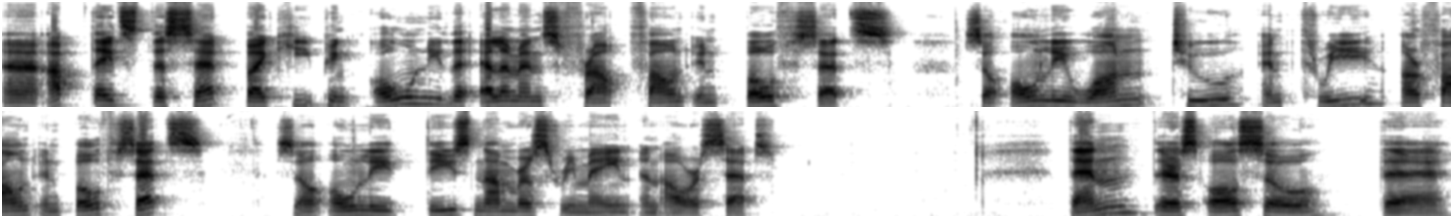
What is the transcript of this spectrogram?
uh, updates the set by keeping only the elements found in both sets. So only 1, 2 and 3 are found in both sets. So only these numbers remain in our set. Then there's also the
